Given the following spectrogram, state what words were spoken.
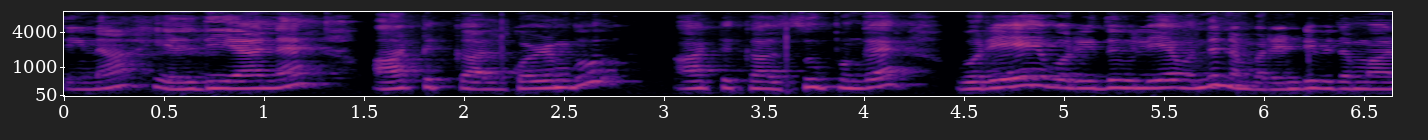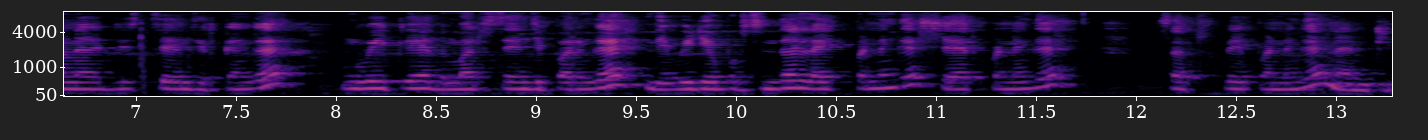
பார்த்தீங்கன்னா ஹெல்தியான ஆட்டுக்கால் குழம்பு ஆட்டுக்கால் சூப்புங்க. ஒரே ஒரு இதுவிலேயே வந்து நம்ம ரெண்டு விதமான டிஷ் செஞ்சுருக்கேங்க. உங்கள் வீட்லேயே அது மாதிரி செஞ்சு பாருங்கள் இந்த வீடியோ பிடிச்சிருந்தா லைக் பண்ணுங்கள் ஷேர் பண்ணுங்கள் சப்ஸ்கிரைப் பண்ணுங்கள் நன்றி.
